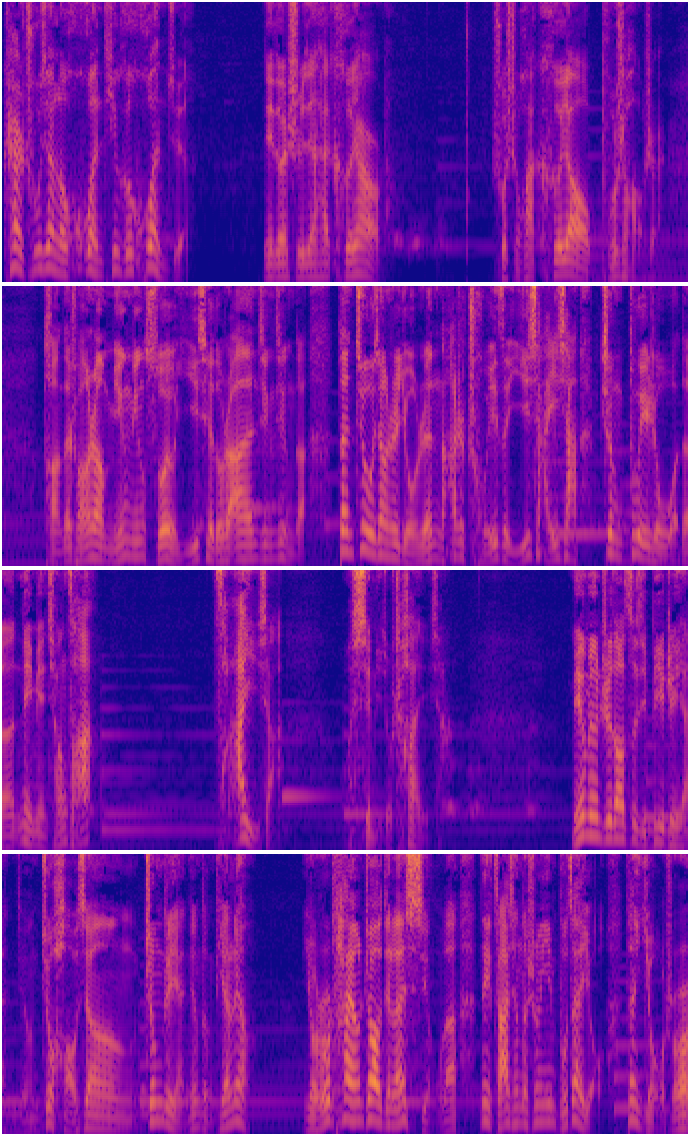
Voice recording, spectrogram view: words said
开始出现了幻听和幻觉。那段时间还嗑药了。说实话，嗑药不是好事。躺在床上，明明所有一切都是安安静静的，但就像是有人拿着锤子一下一下正对着我的那面墙砸，砸一下，我心里就颤一下。明明知道自己闭着眼睛，就好像睁着眼睛等天亮。有时候太阳照进来，醒了，那砸墙的声音不再有；但有时候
